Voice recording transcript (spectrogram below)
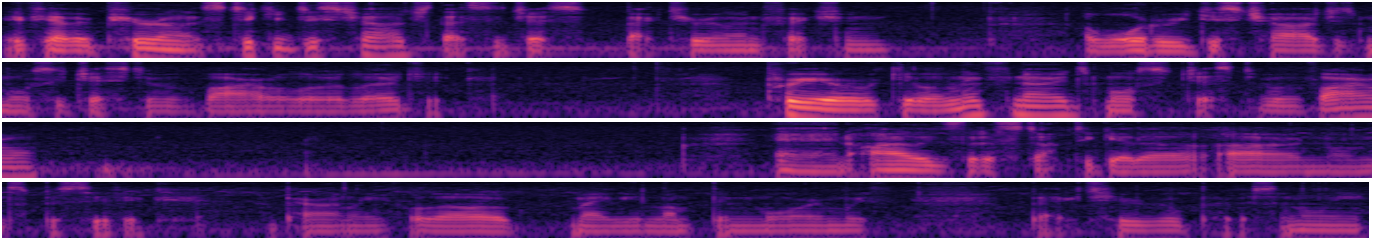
If you have a purulent sticky discharge, that suggests bacterial infection. A watery discharge is more suggestive of viral or allergic. Preauricular lymph nodes more suggestive of viral. And eyelids that are stuck together are non-specific, apparently, although I maybe lump them more in with bacterial personally.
